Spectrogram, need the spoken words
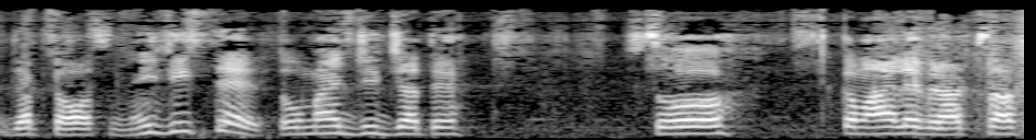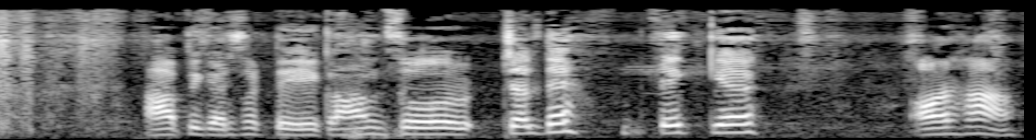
जब टॉस नहीं जीतते तो मैच जीत जाते। सो, कमाल है विराट साहब। आप ही कर सकते हैं ये काम। सो, चलते टेक केयर और हाँ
